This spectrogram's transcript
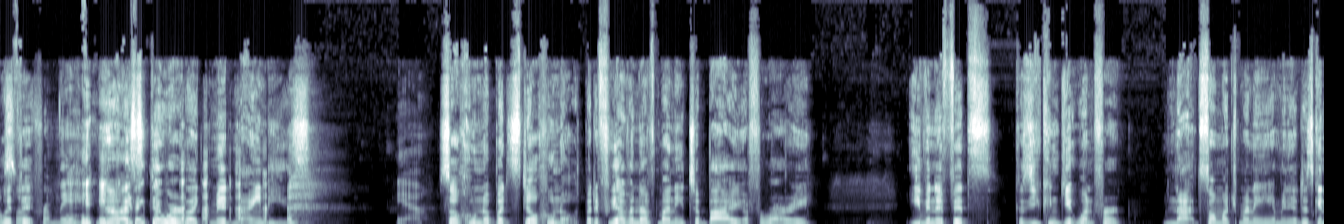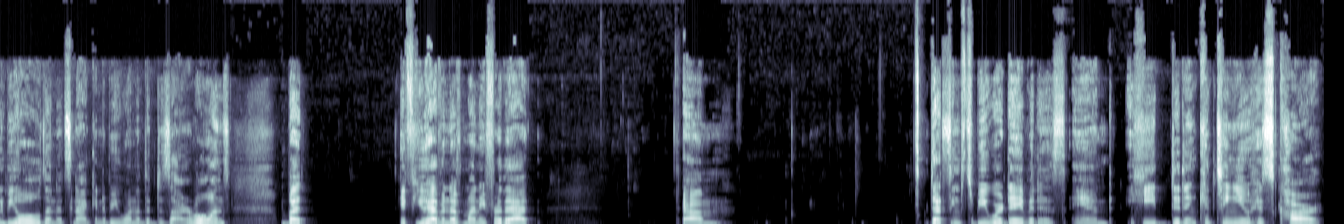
with also it- from the 80s. No, I think they were like mid '90s. Yeah. So who knows? But still, who knows? But if you have enough money to buy a Ferrari, even if it's because you can get one for not so much money. I mean, it is going to be old and it's not going to be one of the desirable ones. But if you have enough money for that, um, that seems to be where David is, and he didn't continue his car.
